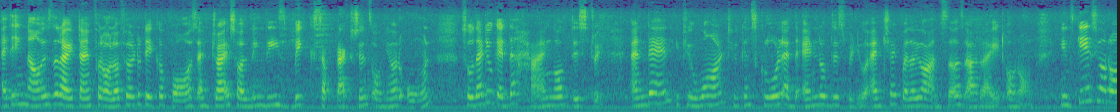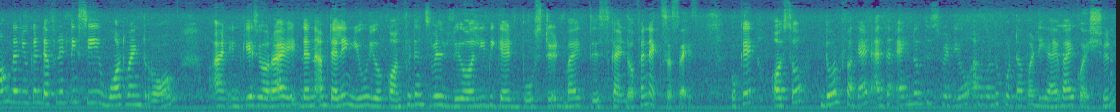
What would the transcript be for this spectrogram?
I think now is the right time for all of you all to take a pause and try solving these big subtractions on your own so that you get the hang of this trick. And then if you want you can scroll at the end of this video and check whether your answers are right or wrong. In case you're wrong then you can definitely see what went wrong and in case you're right then i'm telling you your confidence will really be get boosted by this kind of an exercise. Okay? Also don't forget at the end of this video i'm going to put up a diy question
